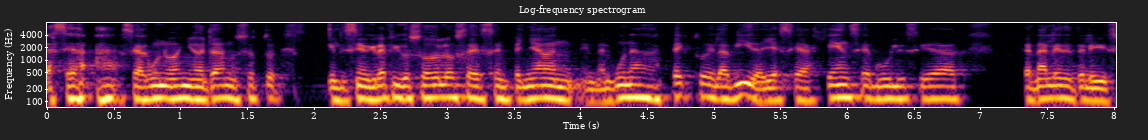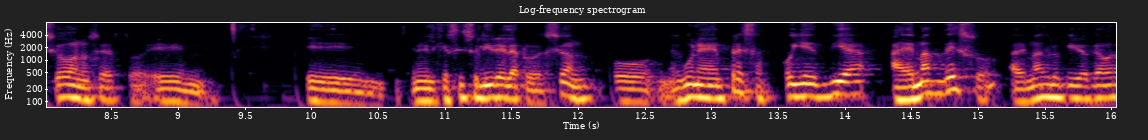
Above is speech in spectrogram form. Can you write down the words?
hace, hace, algunos años atrás, ¿no es cierto?, el diseño gráfico solo se desempeñaba en, en algunos aspectos de la vida, ya sea agencia de publicidad, canales de televisión, ¿no es cierto?, eh, eh, en el ejercicio libre de la profesión o en alguna empresa. Hoy en día, además de eso, además de lo que yo acabo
